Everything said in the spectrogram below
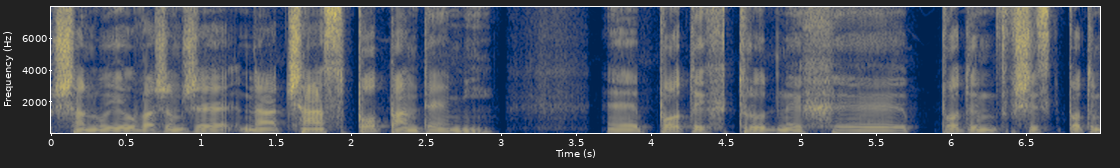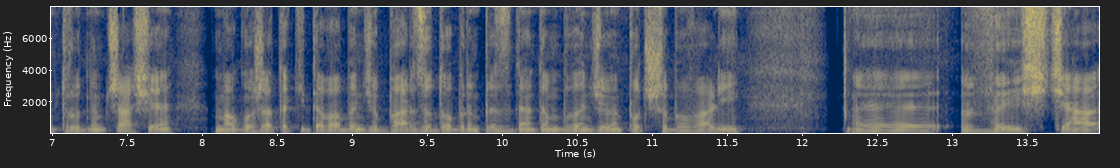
szanuję. Uważam, że na czas po pandemii, po tych trudnych, e, po tym, po tym trudnym czasie, Małgorzata Kidawa będzie bardzo dobrym prezydentem, bo będziemy potrzebowali e, wyjścia,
